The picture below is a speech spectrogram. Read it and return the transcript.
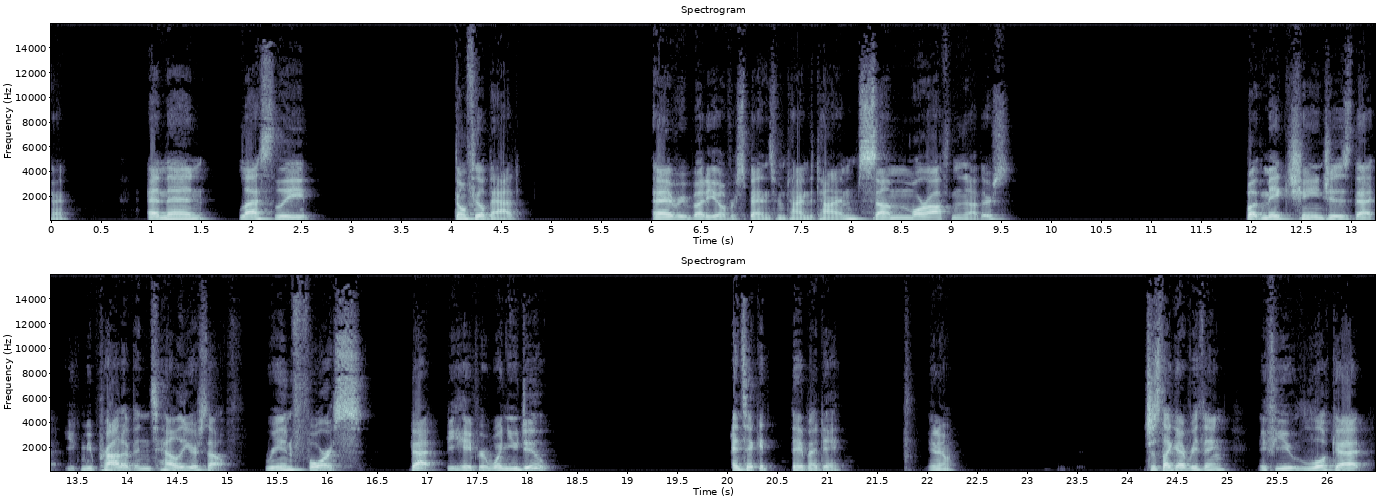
Okay. And then lastly, don't feel bad. Everybody overspends from time to time, some more often than others. But make changes that you can be proud of and tell yourself, reinforce that behavior when you do. And take it day by day. You know, just like everything, if you look at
